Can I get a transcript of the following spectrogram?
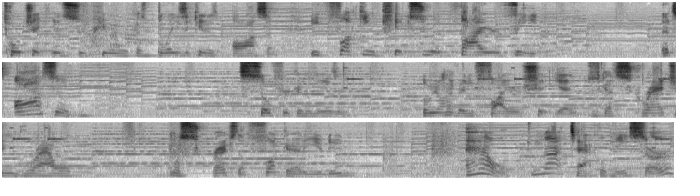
Torchic is superior because Blaziken is awesome. He fucking kicks you with fire feet. That's awesome. So freaking amazing. But we don't have any fire shit yet. Just got scratch and growl. I'm gonna scratch the fuck out of you, dude. Ow! Do not tackle me, sir.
